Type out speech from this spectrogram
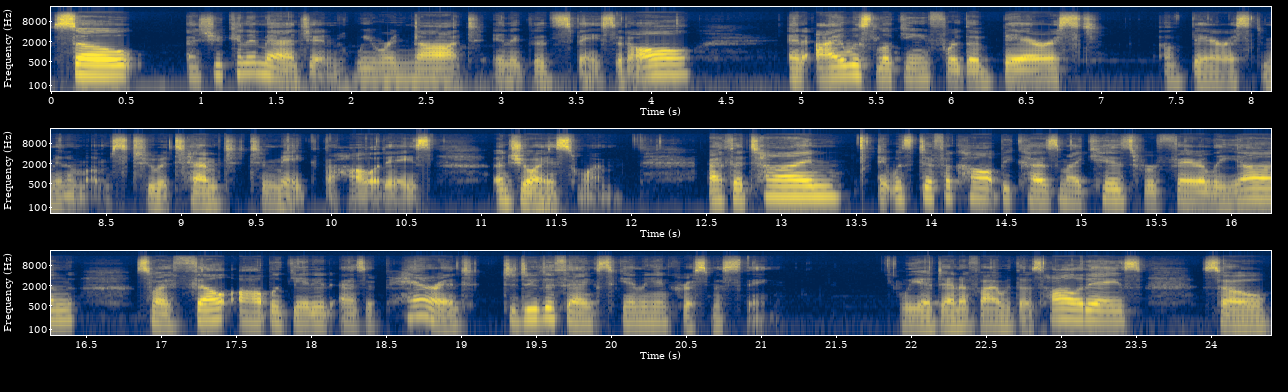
So, as you can imagine, we were not in a good space at all. And I was looking for the barest of barest minimums to attempt to make the holidays a joyous one. At the time, it was difficult because my kids were fairly young, so I felt obligated as a parent to do the Thanksgiving and Christmas thing. We identify with those holidays, so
